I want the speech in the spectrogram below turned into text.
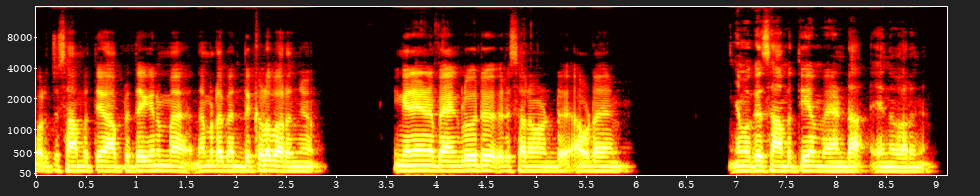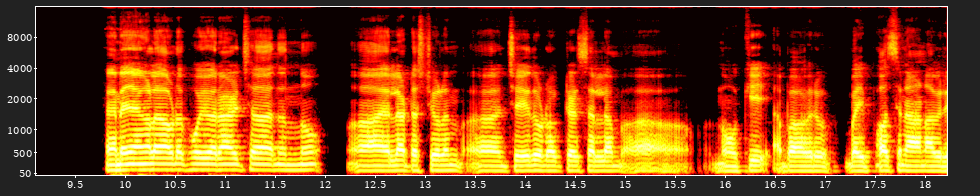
കുറച്ച് സാമ്പത്തികം അപ്പോഴത്തേക്കിനും നമ്മുടെ ബന്ധുക്കൾ പറഞ്ഞു ഇങ്ങനെയാണ് ബാംഗ്ലൂർ ഒരു സ്ഥലമുണ്ട് അവിടെ നമുക്ക് സാമ്പത്തികം വേണ്ട എന്ന് പറഞ്ഞു. അങ്ങനെ ഞങ്ങൾ അവിടെ പോയി ഒരാഴ്ച നിന്നു. എല്ലാ ടെസ്റ്റുകളും ചെയ്തു. ഡോക്ടേഴ്സ് എല്ലാം നോക്കി. അപ്പോൾ അവർ ബൈപ്പാസിനാണ് അവർ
